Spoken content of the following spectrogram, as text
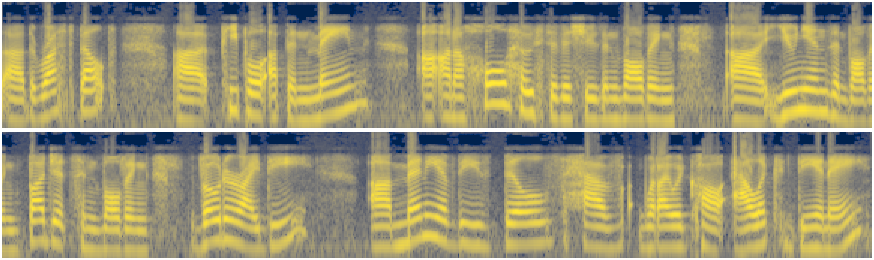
uh, the Rust Belt, uh, people up in Maine, uh, on a whole host of issues involving uh, unions, involving budgets, involving voter ID. Uh, many of these bills have what I would call ALEC DNA.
